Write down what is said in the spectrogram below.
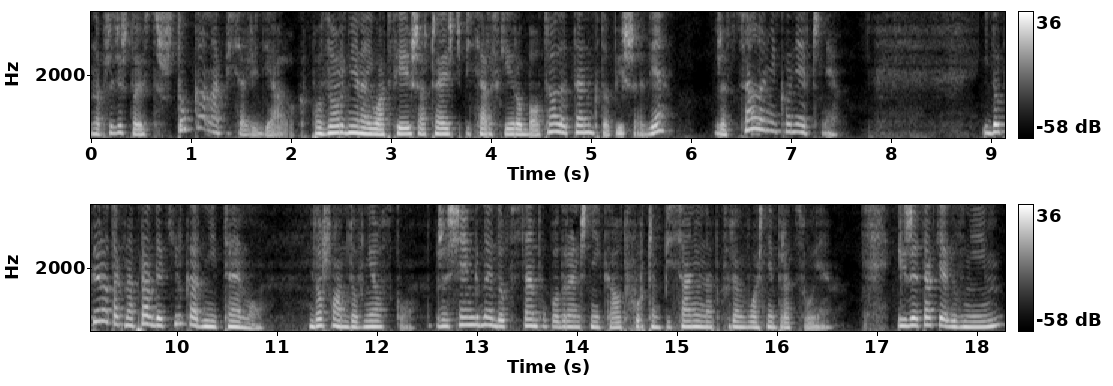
No przecież to jest sztuka napisać dialog. Pozornie najłatwiejsza część pisarskiej roboty, ale ten, kto pisze, wie, że wcale niekoniecznie. I dopiero tak naprawdę kilka dni temu doszłam do wniosku, że sięgnę do wstępu podręcznika o twórczym pisaniu, nad którym właśnie pracuję. I że tak jak w nim,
